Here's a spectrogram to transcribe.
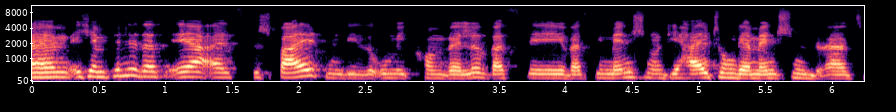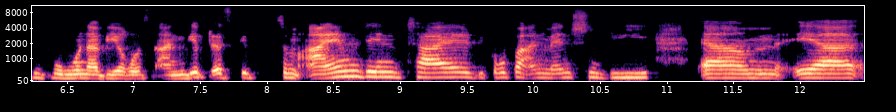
Ähm, ich empfinde das eher als gespalten, diese Omikron-Welle, was die, was die Menschen und die Haltung der Menschen äh, zum Coronavirus angibt. Es gibt zum einen den Teil, die Gruppe an Menschen, die ähm, eher,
